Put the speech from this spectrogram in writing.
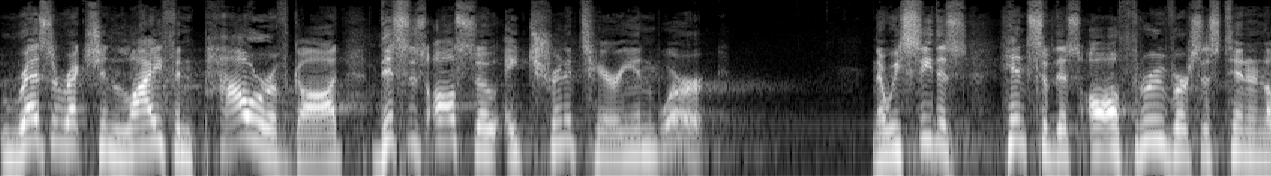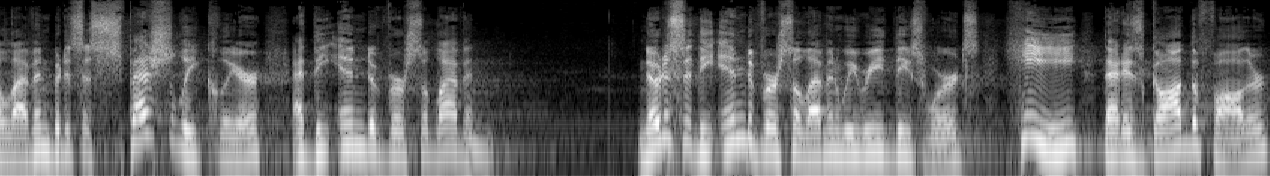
resurrection life and power of God, this is also a Trinitarian work. Now we see this hints of this all through verses 10 and 11, but it's especially clear at the end of verse 11. Notice at the end of verse 11, we read these words He, that is God the Father,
